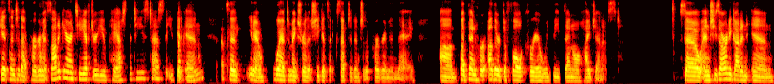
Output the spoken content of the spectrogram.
gets into that program. It's not a guarantee after you pass the TEAS test that you get okay. in. Okay. So, you know, we'll have to make sure that she gets accepted into the program in May. Um, but then her other default career would be dental hygienist. So, and she's already got an in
